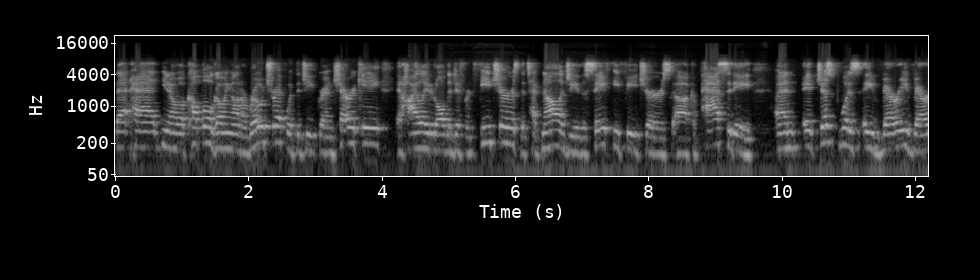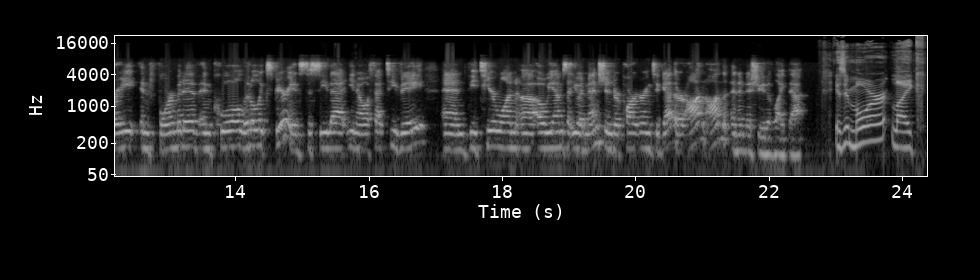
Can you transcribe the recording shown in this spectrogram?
that had you know a couple going on a road trip with the Jeep Grand Cherokee. It highlighted all the different features, the technology, the safety features, uh, capacity. And it just was a very, very informative and cool little experience to see that, you know, Effect TV and the tier one uh, OEMs that you had mentioned are partnering together on, on an initiative like that. Is it more like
